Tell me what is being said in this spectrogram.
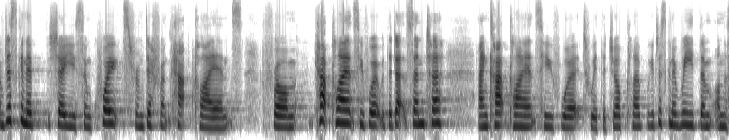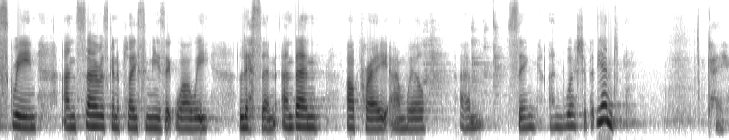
I'm just going to show you some quotes from different CAP clients, from CAP clients who've worked with the Debt Centre and CAP clients who've worked with the Job Club. We're just going to read them on the screen, and Sarah's going to play some music while we listen, and then I'll pray and we'll um, sing and worship at the end. Okay.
